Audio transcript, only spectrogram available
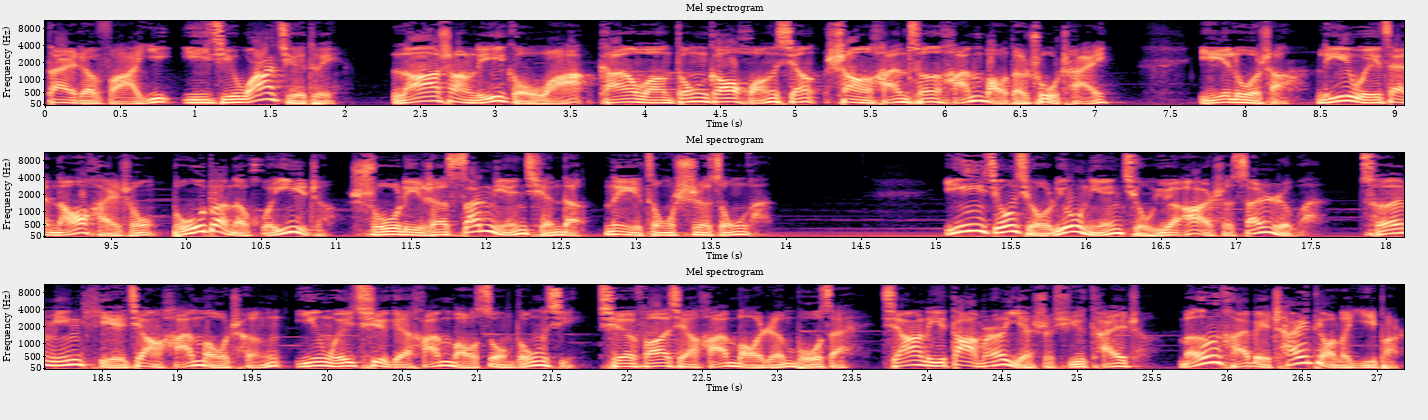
带着法医以及挖掘队，拉上李狗娃，赶往东高黄乡上韩村韩宝的住宅。一路上，李伟在脑海中不断的回忆着、梳理着三年前的那宗失踪案。一九九六年九月二十三日晚，村民铁匠韩某成因为去给韩宝送东西，却发现韩宝人不在，家里大门也是虚开着，门还被拆掉了一半。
